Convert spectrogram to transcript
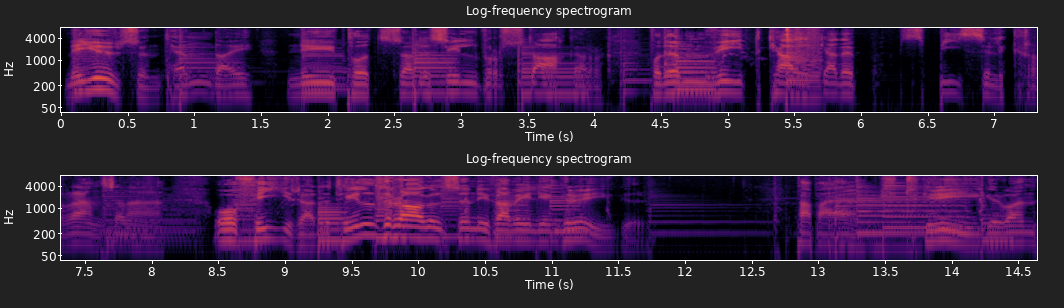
med ljusen tända i nyputsade silverstakar på de vitkalkade spiselkransarna och firade tilldragelsen i familjen Kryger. Pappa Ernst Kryger var en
